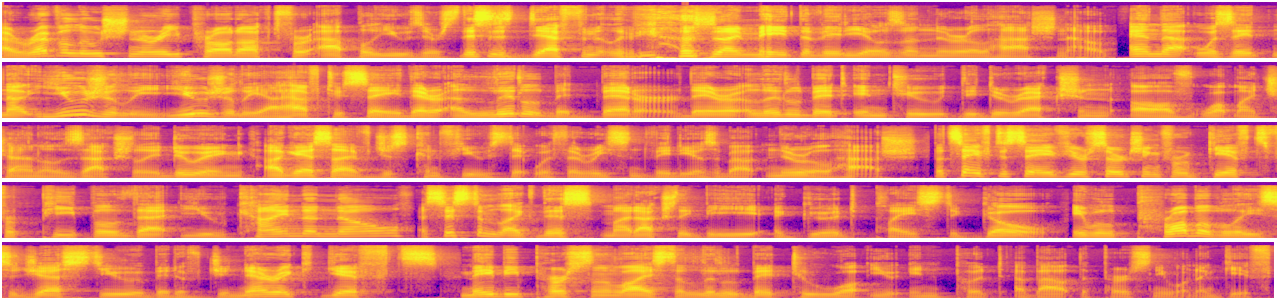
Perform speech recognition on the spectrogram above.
a revolutionary product for Apple users. This is definitely because I made the videos on Neural Hash now. And that was it. Now, usually, usually I have to say they're a little bit better. They're a little bit into the direction of what my channel is actually doing. I guess I've just confused it with the recent videos about Neural Hash. But safe to say, if you're searching for gifts for people that you kinda know, a system like this might actually be a good place to go. It will probably suggest you a bit of generic gifts, maybe personalized a little bit to what you you input about the person you want to give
